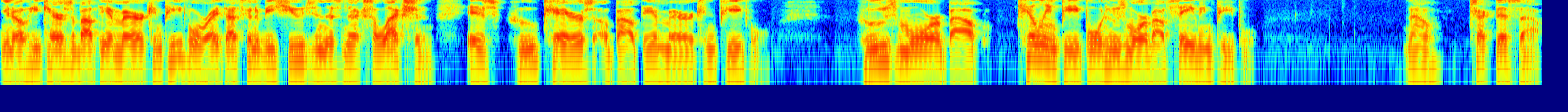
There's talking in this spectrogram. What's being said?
you know, he cares about the American people, right? That's going to be huge in this next election is who cares about the American people? Who's more about killing people and who's more about saving people? Now, check this out.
